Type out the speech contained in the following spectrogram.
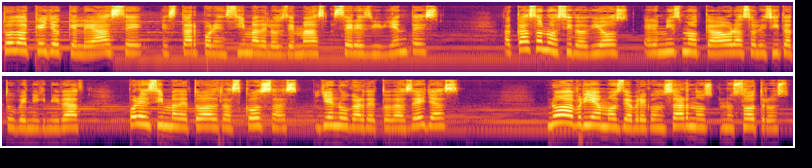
todo aquello que le hace estar por encima de los demás seres vivientes? ¿Acaso no ha sido Dios el mismo que ahora solicita tu benignidad por encima de todas las cosas y en lugar de todas ellas? ¿No habríamos de avergonzarnos nosotros,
